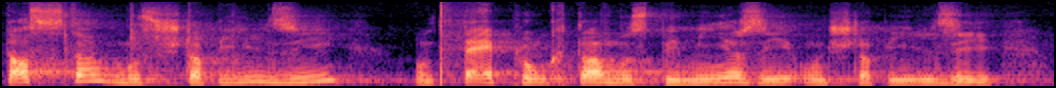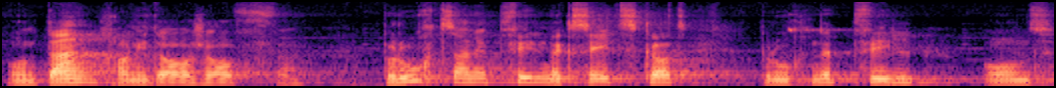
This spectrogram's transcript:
Das hier muss stabil sein und der Punkt da muss bei mir sein und stabil sein. Und dann kann ich da arbeiten. Braucht es auch nicht viel, man sieht es gerade, braucht nicht viel und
